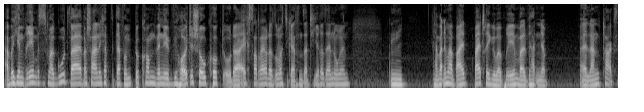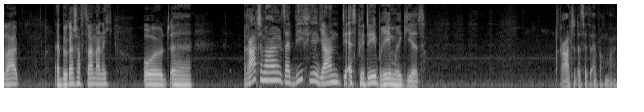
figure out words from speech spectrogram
Aber hier in Bremen ist es mal gut, weil wahrscheinlich habt ihr davon mitbekommen, wenn ihr irgendwie heute Show guckt oder Extra 3 oder sowas, die ganzen Satire-Sendungen. mm, Da waren immer Beit Beiträge über Bremen, weil wir hatten ja äh, Landtagswahl, äh, Bürgerschaftswahl meine ich. Und äh, rate mal, seit wie vielen Jahren die SPD Bremen regiert. Rate das jetzt einfach mal.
